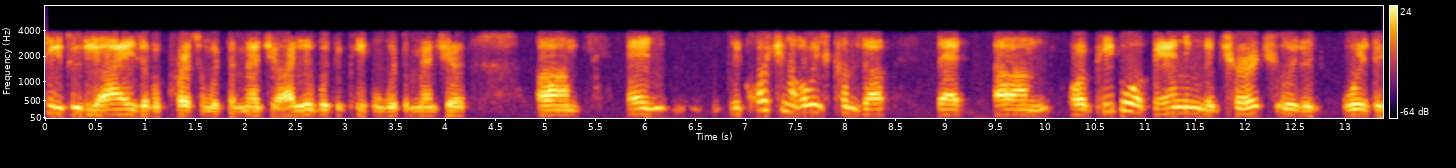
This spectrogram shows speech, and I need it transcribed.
see through the eyes of a person with dementia. I live with the people with dementia, um, and the question always comes up that um, are people abandoning the church, or is, it, or is the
